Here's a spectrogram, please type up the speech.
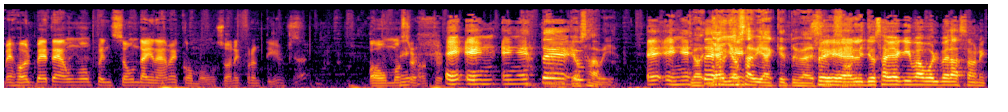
mejor vete a un Open Zone Dynamic como un Sonic Frontiers o un Monster Hunter. En, en este. Yo sabía. En Yo- este, ya yo sabía que tú ibas a Sí, decir. él- Sonic. yo sabía que iba a volver a Sonic.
